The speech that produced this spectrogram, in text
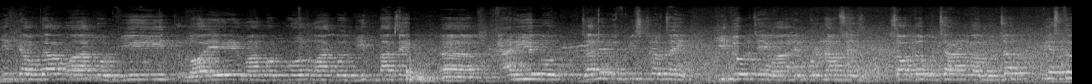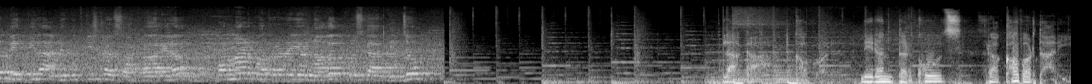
गीत गाउँदा उहाँको गीत लय उहाँको टोन उहाँको गीतमा चाहिँ खारिएको जसले उत्कृष्ट चाहिँ गीतहरू चाहिँ उहाँले प्रोनाउन्सेस शब्द उच्चारण गर्नुहुन्छ। त्यस्तो व्यक्तिलाई हामीले उत्कृष्ट ठहरेर प्रमाणपत्र र यो नगद पुरस्कार दिन्छौँ। निरन्तर खोज र खबरदारी।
